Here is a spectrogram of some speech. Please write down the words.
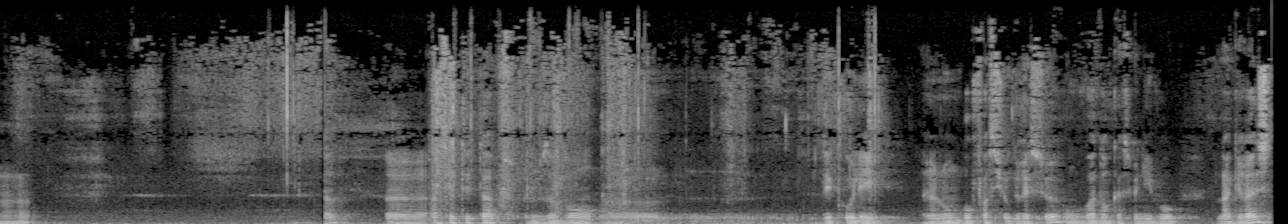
Voilà. Euh, à cette étape, nous avons euh, décollé un lambeau facio-graisseux. On voit donc à ce niveau la graisse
